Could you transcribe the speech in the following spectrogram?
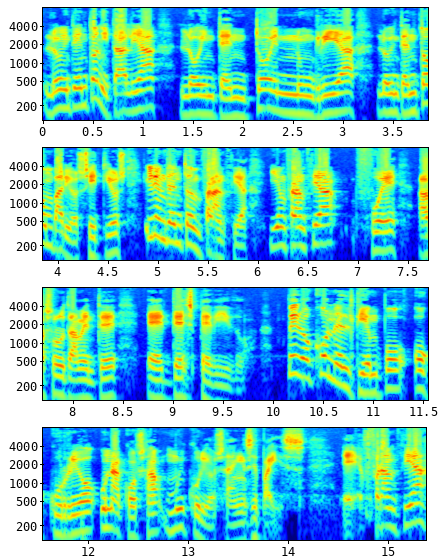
Lo intentó en Italia, lo intentó en Hungría, lo intentó en varios sitios y lo intentó en Francia. Y en Francia fue absolutamente eh, despedido. Pero con el tiempo ocurrió una cosa muy curiosa en ese país. Eh, Francia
